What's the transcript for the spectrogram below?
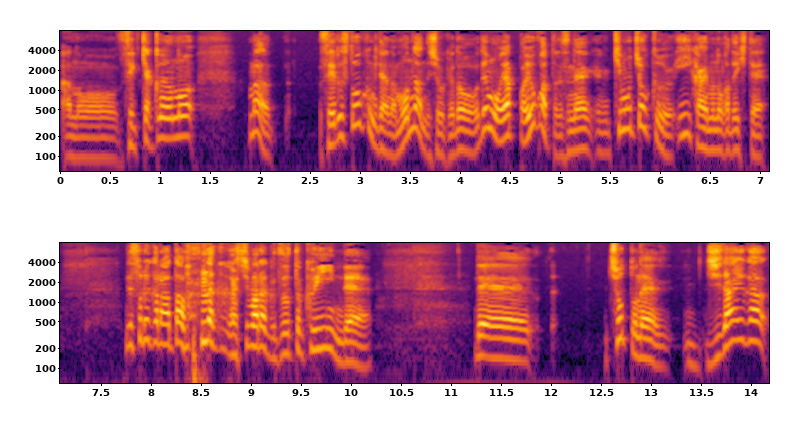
あの、接客の、まあ、セールストークみたいなもんなんでしょうけど、でもやっぱ良かったですね。気持ちよくいい買い物ができて。で、それから頭の中がしばらくずっとクイーンで、で、ちょっとね、時代が、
